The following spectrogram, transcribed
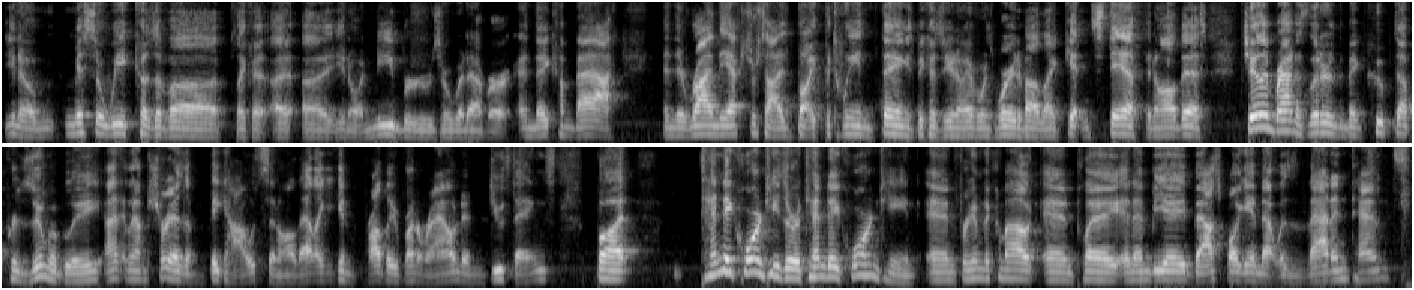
you know miss a week because of a like a, a, a, you know a knee bruise or whatever, and they come back and they're riding the exercise bike between things because you know everyone's worried about like getting stiff and all this. Jaylen Brown has literally been cooped up, presumably. I mean, I am sure he has a big house and all that. Like he can probably run around and do things, but 10 day quarantines are a 10 day quarantine. And for him to come out and play an NBA basketball game that was that intense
